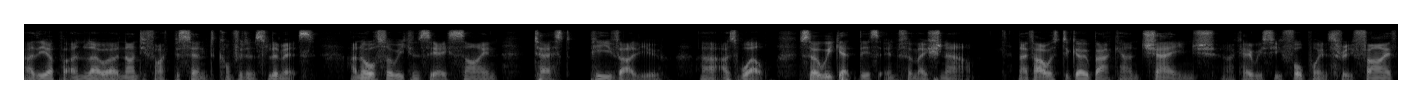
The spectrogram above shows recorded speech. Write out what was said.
uh, the upper and lower 95% confidence limits. And also we can see a sign test p-value uh, as well. So we get this information out. Now, if I was to go back and change, okay, we see 4.35.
